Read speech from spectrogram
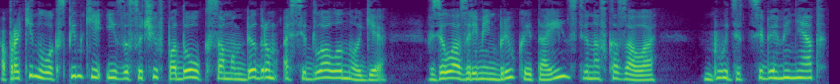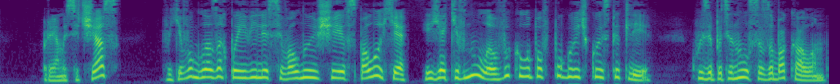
опрокинула к спинке и, засучив подол к самым бедрам, оседлала ноги. Взяла за ремень брюка и таинственно сказала — «Будет тебе минет». «Прямо сейчас?» В его глазах появились волнующие всполохи, и я кивнула, выколупав пуговичку из петли. Кузя потянулся за бокалом.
